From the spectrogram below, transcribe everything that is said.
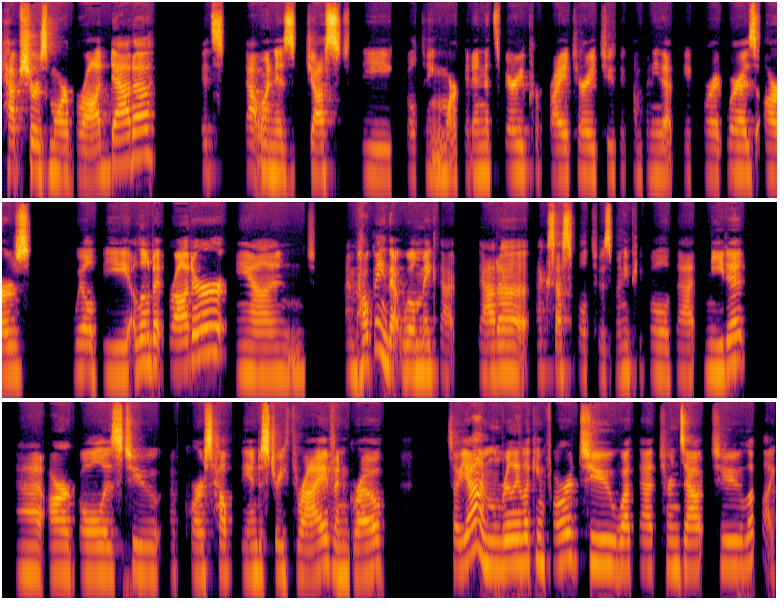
captures more broad data. It's that one is just the quilting market and it's very proprietary to the company that paid for it. Whereas ours will be a little bit broader. And I'm hoping that we'll make that data accessible to as many people that need it. Uh, our goal is to, of course, help the industry thrive and grow. So, yeah, I'm really looking forward to what that turns out to look like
